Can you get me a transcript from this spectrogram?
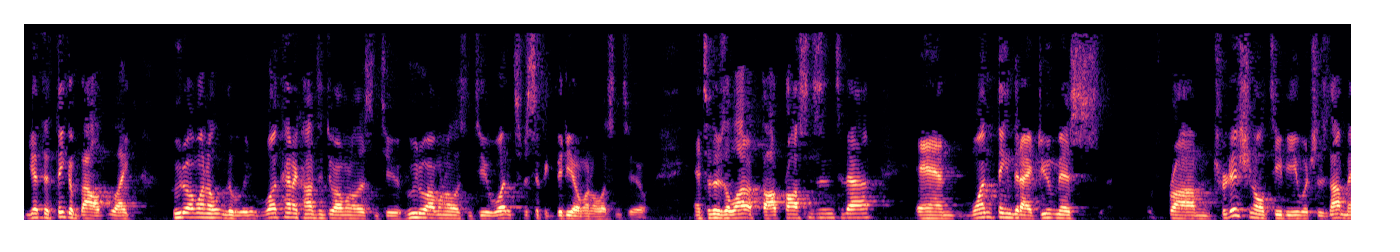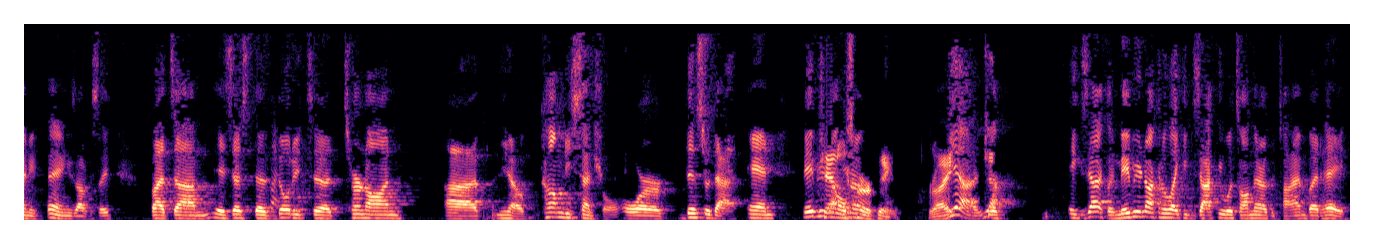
you have to think about like, who do I want to, what kind of content do I want to listen to? Who do I want to listen to? What specific video I want to listen to? And so there's a lot of thought processes into that. And one thing that I do miss from traditional TV, which is not many things, obviously, but um, is just the ability to turn on, uh, you know, Comedy Central or this or that, and maybe Channel gonna- surfing, right? Yeah, yeah. Exactly. Maybe you're not going to like exactly what's on there at the time, but hey,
